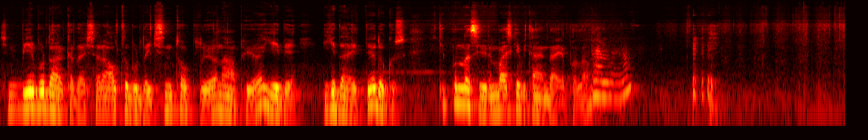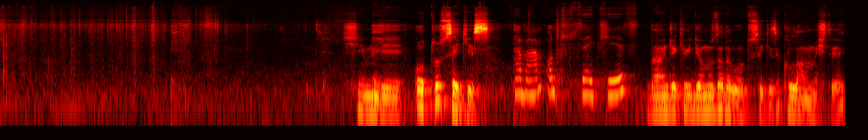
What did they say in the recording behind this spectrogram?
Şimdi 1 burada arkadaşlar. 6 burada. İkisini topluyor. Ne yapıyor? 7. 2 daha ekliyor 9. Elif bunu da silelim. Başka bir tane daha yapalım. Tamam. Şimdi 38. Tamam 38. Daha önceki videomuzda da bu 38'i kullanmıştık.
